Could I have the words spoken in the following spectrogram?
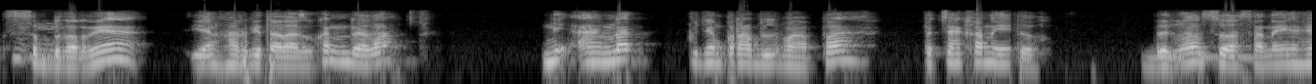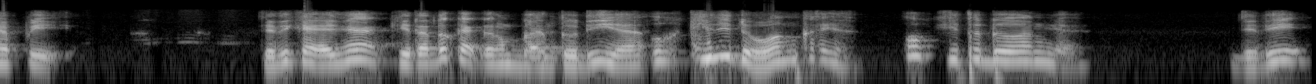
sebenarnya yang harus kita lakukan adalah ini anak punya problem apa, pecahkan itu dengan suasana yang happy. Jadi kayaknya kita tuh kayak ngebantu dia. Oh, gini doang kayak. Oh, gitu doang ya. Jadi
